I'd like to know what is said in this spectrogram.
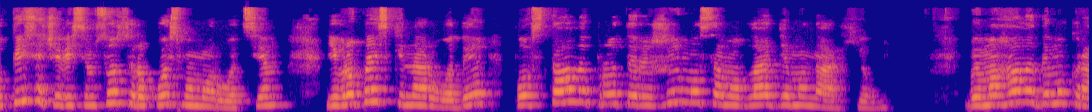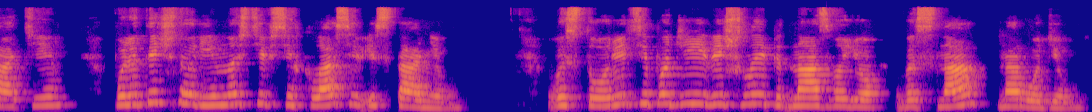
У 1848 році європейські народи повстали проти режиму самовладдя монархів, вимагали демократії, політичної рівності всіх класів і станів. В історії ці події війшли під назвою Весна народів.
